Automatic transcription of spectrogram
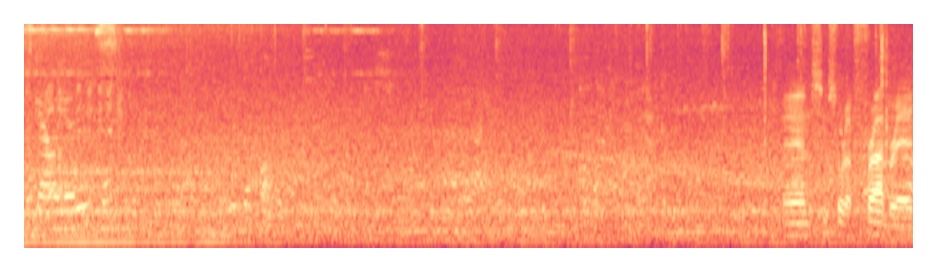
Scallions. And some sort of fry bread.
